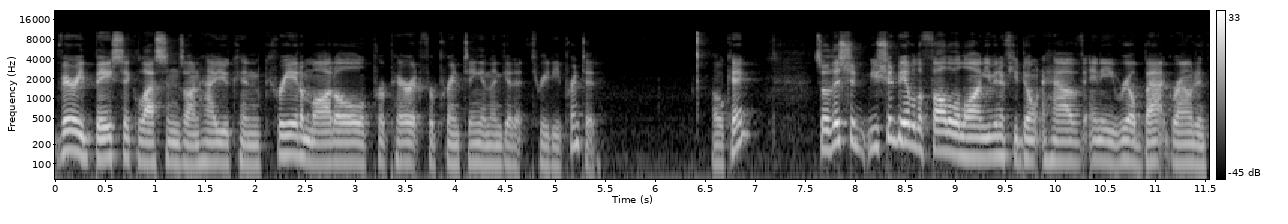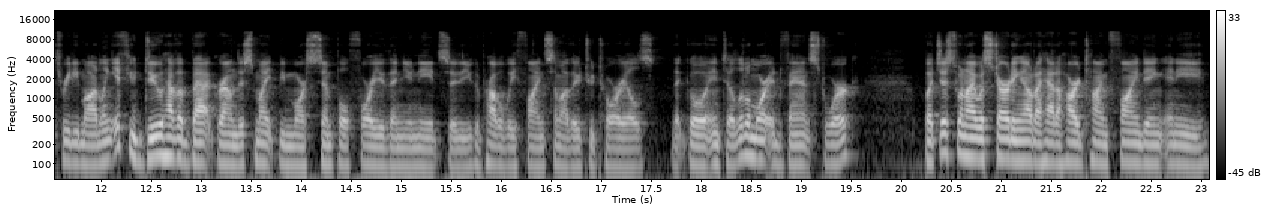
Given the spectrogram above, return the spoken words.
very basic lessons on how you can create a model, prepare it for printing, and then get it 3D printed. Okay. So this should you should be able to follow along even if you don't have any real background in 3D modeling. If you do have a background, this might be more simple for you than you need. So you could probably find some other tutorials that go into a little more advanced work. But just when I was starting out, I had a hard time finding any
